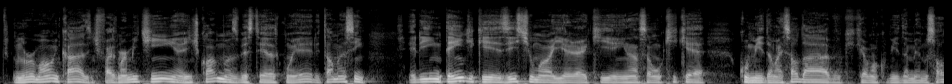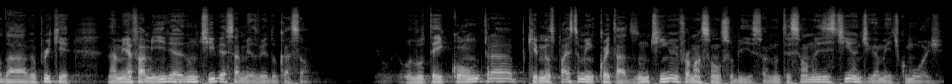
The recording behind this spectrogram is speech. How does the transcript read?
tipo, normal em casa, a gente faz marmitinha, a gente come umas besteiras com ele e tal, mas assim, ele entende que existe uma hierarquia em relação ao que, que é comida mais saudável, o que, que é uma comida menos saudável. Por quê? Na minha família, eu não tive essa mesma educação. Eu, eu lutei contra, porque meus pais também, coitados, não tinham informação sobre isso. A nutrição não existia antigamente como hoje.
